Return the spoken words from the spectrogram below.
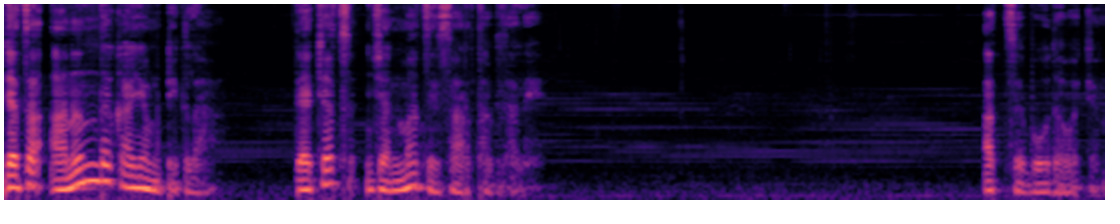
ज्याचा आनंद कायम टिकला त्याच्याच जन्माचे सार्थक झाले. आजचे बोधवचन.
